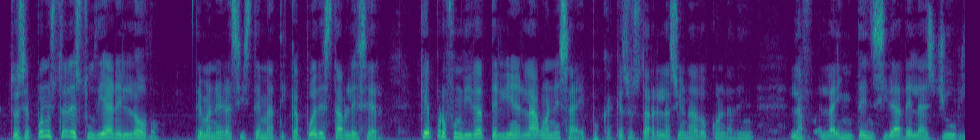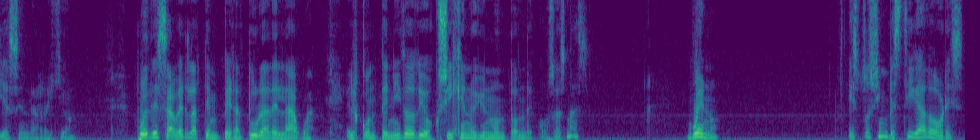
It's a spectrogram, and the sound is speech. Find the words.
Entonces se pone usted a estudiar el lodo de manera sistemática puede establecer qué profundidad tenía el agua en esa época, que eso está relacionado con la, intensidad de las lluvias en la región. Puede saber la temperatura del agua, el contenido de oxígeno y un montón de cosas más. Bueno, estos investigadores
